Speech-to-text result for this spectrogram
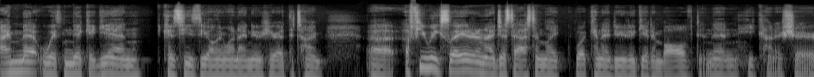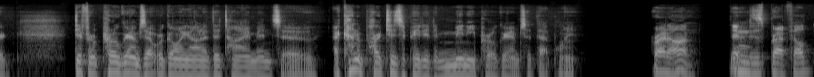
I met with Nick again because he's the only one I knew here at the time. Uh, a few weeks later, and I just asked him like, "What can I do to get involved?" And then he kind of shared different programs that were going on at the time, and so I kind of participated in many programs at that point. Right on. Yeah. And this is Brad Feld.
